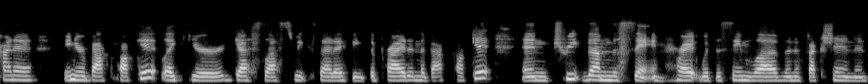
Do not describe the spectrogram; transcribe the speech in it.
kind of in your back pocket like your guest last week said i think the pride in the back pocket and treat them the same right with the same love and affection and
